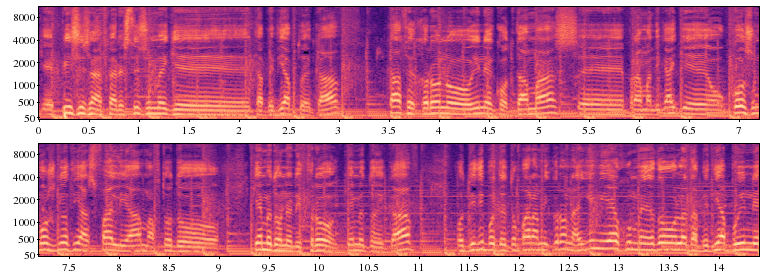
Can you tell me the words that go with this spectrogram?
Και επίσης να ευχαριστήσουμε και τα παιδιά από το ΕΚΑΒ. Κάθε χρόνο είναι κοντά μας. Ε, πραγματικά και ο κόσμος νιώθει ασφάλεια με αυτό το, και με τον Ερυθρό και με το ΕΚΑΒ. Οτιδήποτε το παραμικρό να γίνει, έχουμε εδώ όλα τα παιδιά που είναι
